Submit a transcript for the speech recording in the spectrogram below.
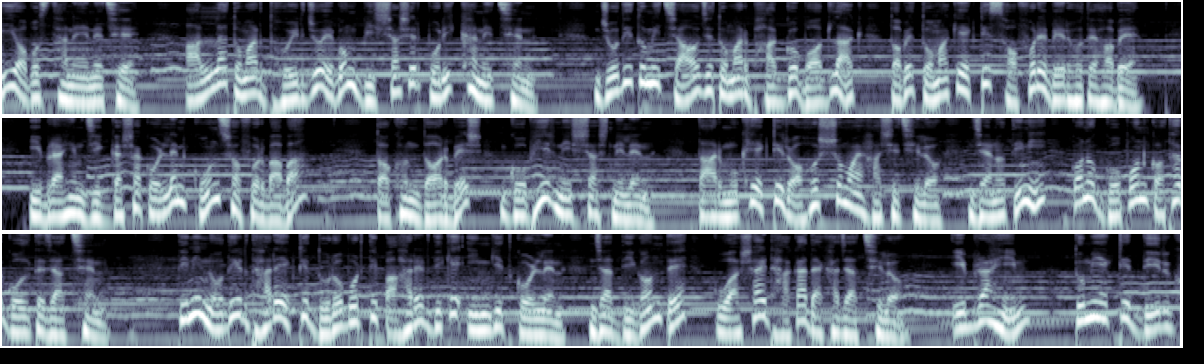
এই অবস্থানে এনেছে। আল্লাহ তোমার ধৈর্য এবং বিশ্বাসের পরীক্ষা নিচ্ছেন। যদি তুমি চাও যে তোমার ভাগ্য বদলাক, তবে তোমাকে একটি সফরে বের হতে হবে। ইব্রাহিম জিজ্ঞাসা করলেন, কোন সফর বাবা? তখন দরবেশ গভীর নিঃশ্বাস নিলেন। তার মুখে একটি রহস্যময় হাসি ছিল, যেন তিনি কোনো গোপন কথা বলতে যাচ্ছেন। তিনি নদীর ধারে একটি দূরবর্তী পাহাড়ের দিকে ইঙ্গিত করলেন, যা দিগন্তে কুয়াশায় ঢাকা দেখা যাচ্ছিল। ইব্রাহিম, তুমি একটি দীর্ঘ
